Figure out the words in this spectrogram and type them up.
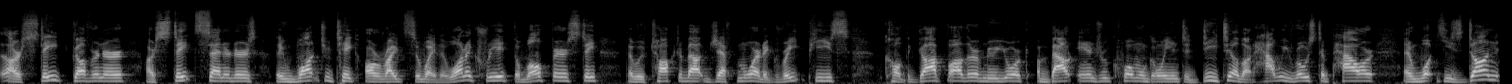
our state governor, our state senators, they want to take our rights away. They want to create the welfare state that we've talked about. Jeff Moore had a great piece called The Godfather of New York about Andrew Cuomo, going into detail about how he rose to power and what he's done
